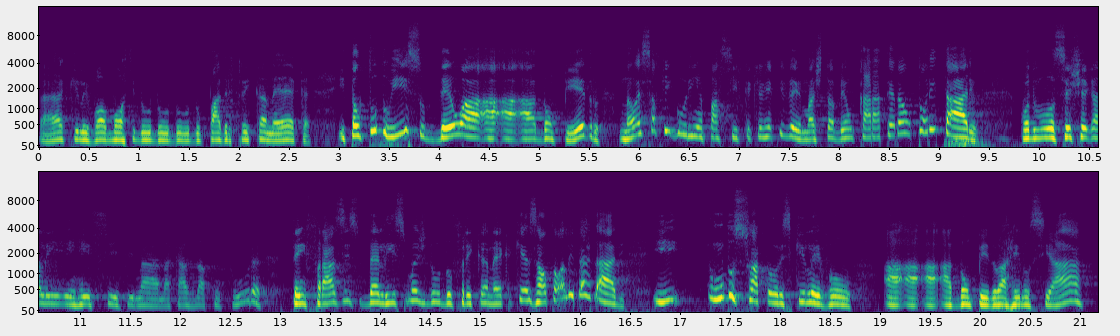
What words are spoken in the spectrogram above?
né, que levou à morte do, do, do, do, padre Frei Caneca. Então, tudo isso deu a, a, a Dom Pedro, não essa figurinha pacífica que a gente vê, mas também um caráter autoritário. Quando você chega ali em Recife, na, na Casa da Cultura, tem frases belíssimas do, do Frei Caneca que exaltam a liberdade. E um dos fatores que levou a, a, Dom Pedro a renunciar,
